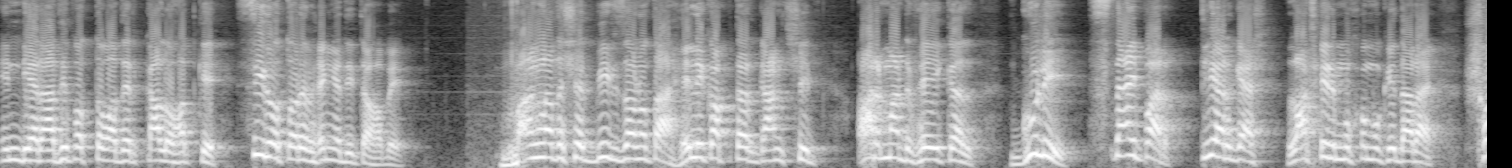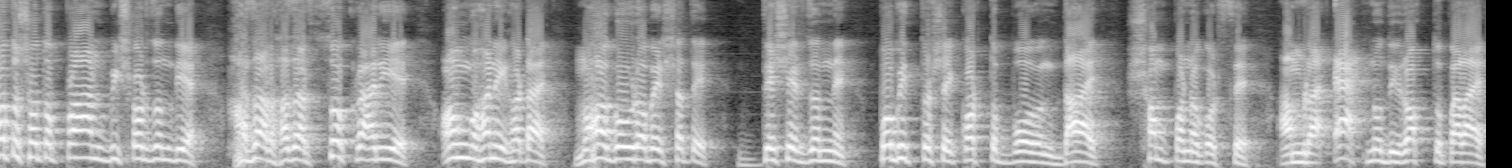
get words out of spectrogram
ইন্ডিয়ার আধিপত্যবাদের কালো হাতকে চিরতরে ভেঙে দিতে হবে। বাংলাদেশের বীর জনতা হেলিকপ্টার, গানশিপ, আর্মাড ভেহিকল, গুলি, স্নাইপার টিয়ার গ্যাস লাঠির মুখোমুখি দাঁড়ায়। শত শত প্রাণ বিসর্জন দিয়ে হাজার হাজার চোখ হারিয়ে অঙ্গহানি ঘটায় মহাগৌরবের সাথে দেশের জন্য পবিত্র সেই কর্তব্য এবং দায় সম্পন্ন করছে। আমরা এক নদী রক্ত পাড়ায়,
